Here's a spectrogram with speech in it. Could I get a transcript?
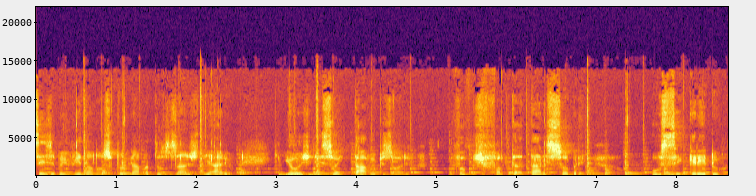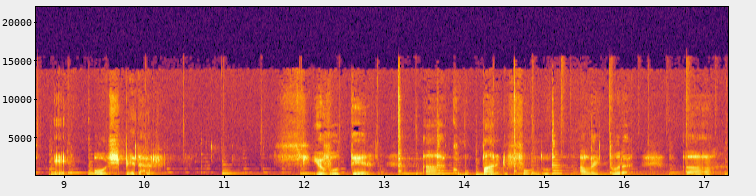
seja bem-vindo ao nosso programa dos Anjos Diário. E hoje, nesse oitavo episódio, vamos tratar sobre o segredo é hospedar. Eu vou ter uh, como pano de fundo a leitura uh,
